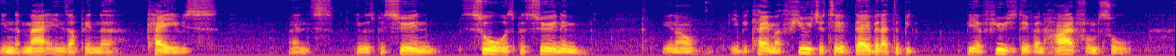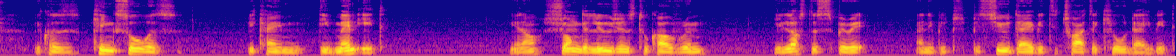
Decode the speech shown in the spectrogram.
in the mountains, up in the caves. And he was pursuing, Saul was pursuing him, you know. He became a fugitive. David had to be, be a fugitive and hide from Saul because King Saul was became demented you know, strong delusions took over him. He lost the spirit and he pursued David to try to kill David.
